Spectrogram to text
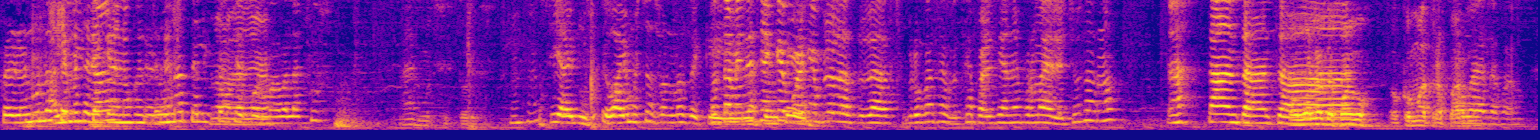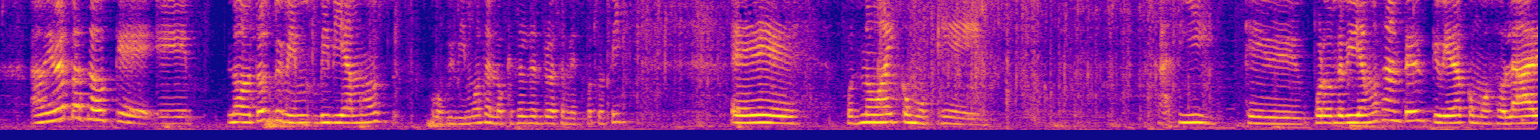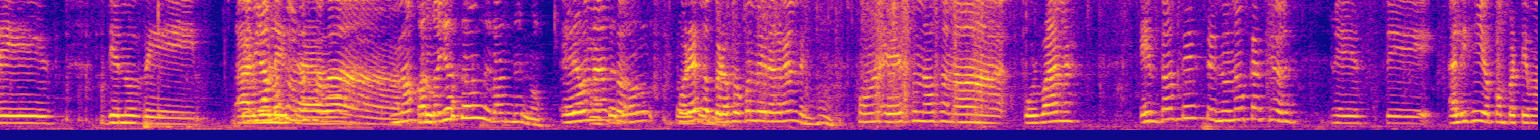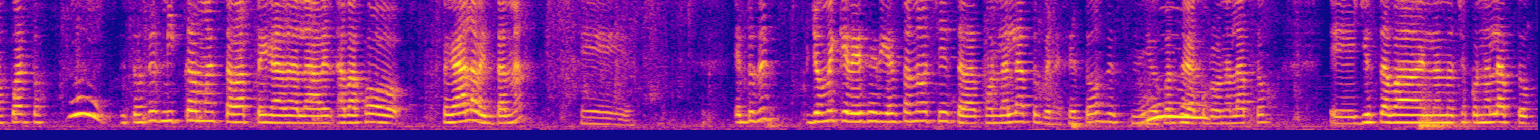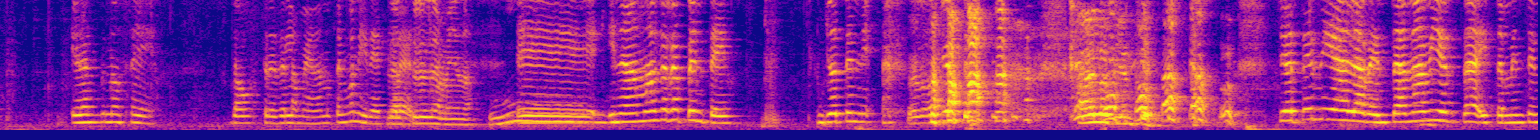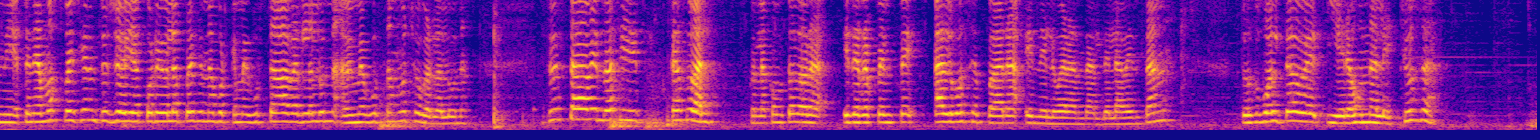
pero en una telita, sabía que eran hojas de en tejer. una telita No, se lanera. formaba la cruz. Hay muchas historias. Sí, hay, hay muchas formas de que. Pues también decían que, gente- por ejemplo, las, las brujas se, se aparecían en forma de lechuzas, ¿no? Ah, Tan, tan, tan. O bolas de fuego. O cómo o bolas atraparlas. de fuego. A mí me pasó que eh, nosotros vivi- vivíamos o vivimos en lo que es el centro de San Luis Potosí. Eh, pues no hay como que así que por donde vivíamos antes que hubiera como solares llenos de Vivíamos en una ah, zona- No, Cuando ya estabas grande, no. Era una zona, por eso, pero fue cuando era grande. Es una zona urbana. Entonces, en una ocasión, este, Alicia y yo compartíamos cuarto. Entonces mi cama estaba pegada a la, abajo, pegada a la ventana. Eh, entonces yo me quedé ese día esta noche, estaba con la laptop en ese entonces. Yo cuando se había comprado una laptop. Eh, yo estaba en la noche con la laptop. Eran, no sé, dos, tres de la mañana, no tengo ni idea Las era. 3 de la mañana. Eh, y nada más de repente, yo tenía, perdón, yo, Ay, lo siento. Yo tenía la ventana abierta y también tenía, teníamos persiana, entonces yo había corrido la persiana porque me gustaba ver la luna, a mí me gusta mucho ver la luna. Entonces estaba viendo así casual con la computadora y de repente algo se para en el barandal de la ventana. Entonces volteo a ver y era una lechuza.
